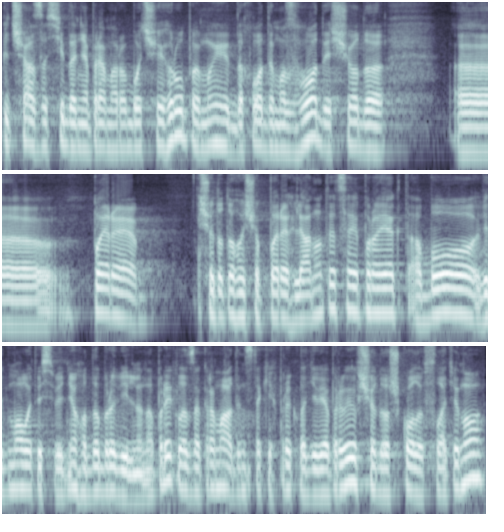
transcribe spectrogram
під час засідання прямо робочої групи ми доходимо згоди щодо пере. Щодо того, щоб переглянути цей проєкт або відмовитись від нього добровільно. Наприклад, зокрема, один з таких прикладів я привів щодо школи в Слатіно.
